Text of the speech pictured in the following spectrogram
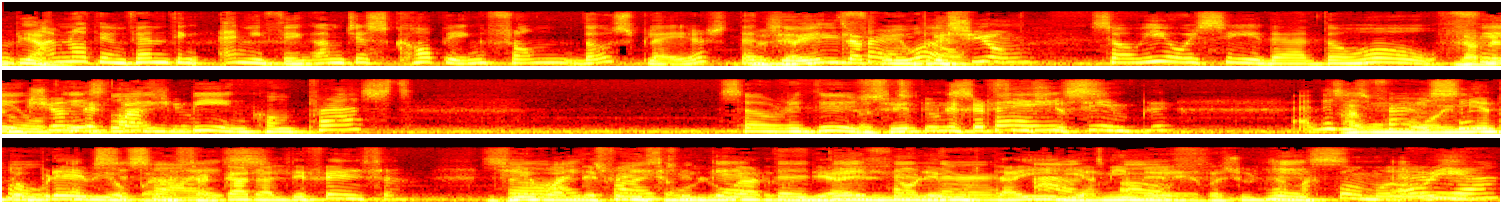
copiando. I'm not inventing anything. I'm just copying from those players that Entonces ahí la compresión So here we see that the whole field is like being compressed. So reduced Entonces este es un ejercicio space. simple, And this hago is un very movimiento simple para exercise. sacar al defensa, So llevo al I defensa a to un lugar donde a él no le gusta ir y a mí me resulta más cómodo ir. area,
